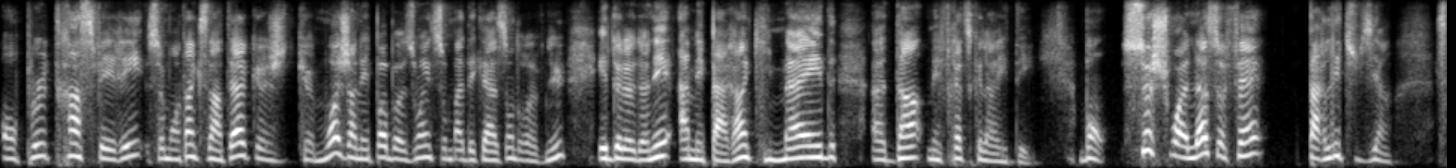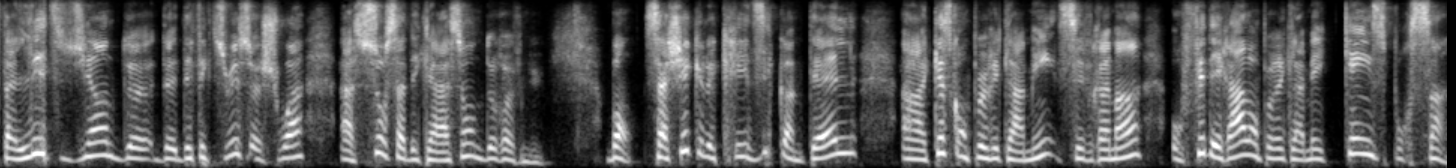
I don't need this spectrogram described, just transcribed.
on peut transférer ce montant excédentaire que, je- que moi, je n'en ai pas besoin sur ma déclaration de revenus et de le donner à mes parents qui m'aident euh, dans mes frais de scolarité. Bon, ce choix-là se fait par l'étudiant. C'est à l'étudiant de- de- d'effectuer ce choix euh, sur sa déclaration de revenus. Bon, sachez que le crédit comme tel, euh, qu'est-ce qu'on peut réclamer? C'est vraiment, au fédéral, on peut réclamer 15%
